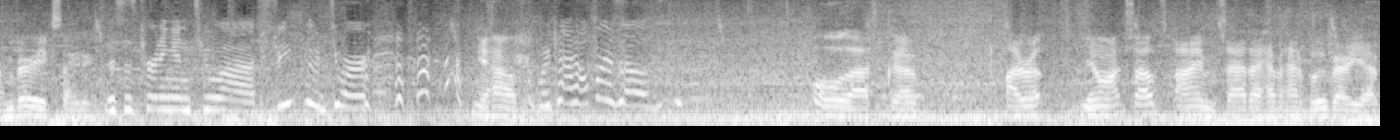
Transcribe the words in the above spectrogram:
I'm very excited. This is turning into a street food tour. Yeah. we can't help ourselves. Oh, that's good. I re- you know what, Subs? I'm sad I haven't had a blueberry yet,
